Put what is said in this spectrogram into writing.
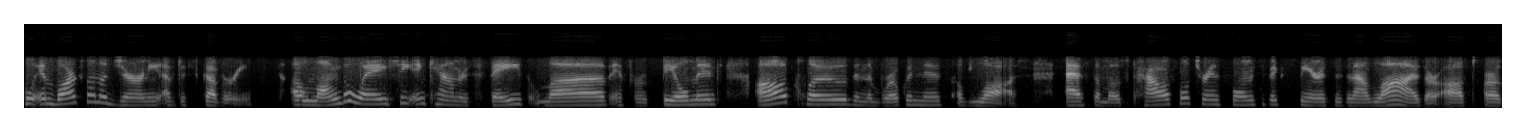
who embarks on a journey of discovery. Along the way, she encounters faith, love, and fulfillment, all clothed in the brokenness of loss. As the most powerful transformative experiences in our lives are, oft, are,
